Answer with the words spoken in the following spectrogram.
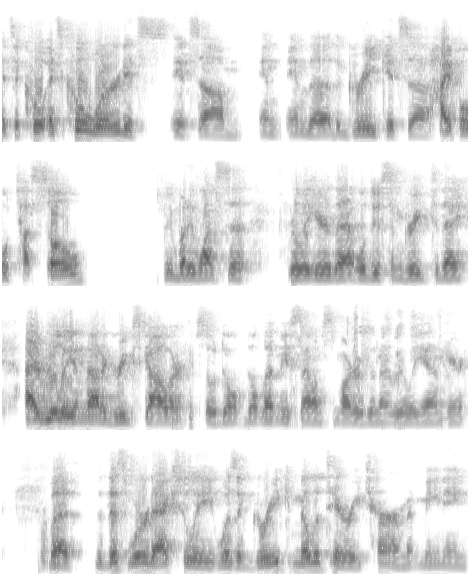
it's a cool it's a cool word. It's it's um in in the the Greek it's uh, hypotasso. If anybody wants to really hear that, we'll do some Greek today. I really am not a Greek scholar, so don't don't let me sound smarter than I really am here. But this word actually was a Greek military term meaning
